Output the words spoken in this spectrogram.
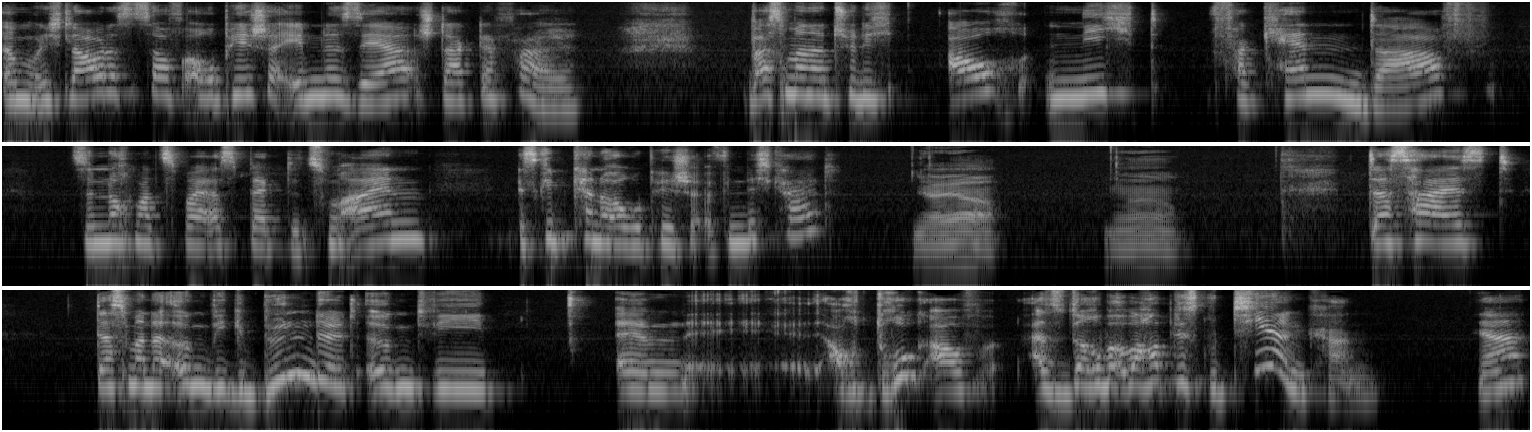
Ähm, und ich glaube, das ist auf europäischer Ebene sehr stark der Fall. Was man natürlich auch nicht verkennen darf, sind nochmal zwei Aspekte. Zum einen, es gibt keine europäische Öffentlichkeit. Ja, ja. ja. Das heißt, dass man da irgendwie gebündelt irgendwie ähm, auch Druck auf, also darüber überhaupt diskutieren kann. Ja?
